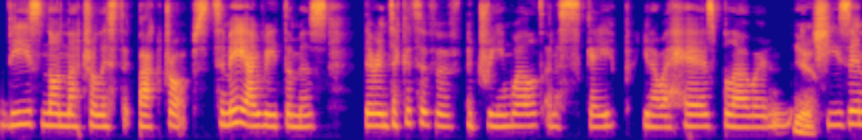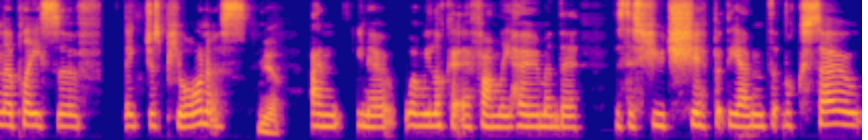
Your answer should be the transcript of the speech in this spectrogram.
these non-naturalistic backdrops, to me, I read them as they're indicative of a dream world, an escape. You know, her hair's blowing, Yeah. and she's in a place of like just pureness. Yeah. And you know, when we look at her family home and the there's this huge ship at the end that looks so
